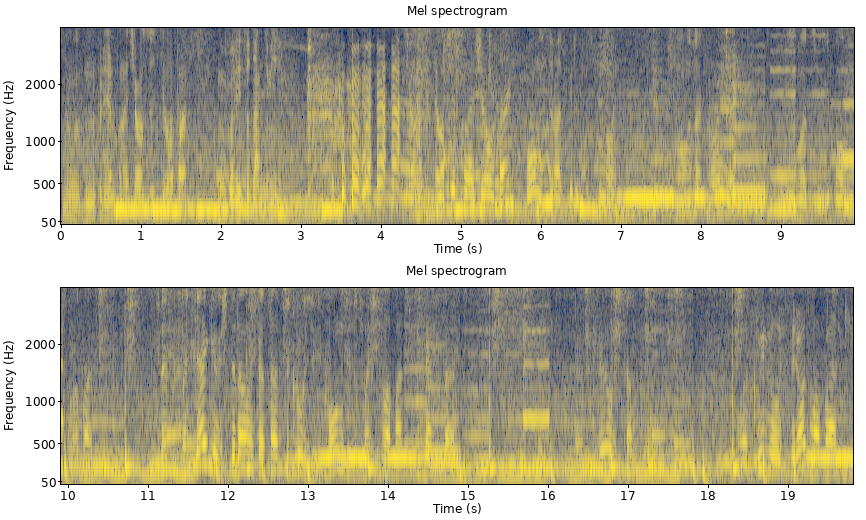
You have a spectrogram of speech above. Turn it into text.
Ну, вот, например, поначалу свести лопатки. Ну, говори туда, не мне. Лопатки. поначалу так, с полностью раскрытой спиной. Ну, закрой ее. Вот, сведи полностью лопатки. Когда ты подтягиваешь, ты должен касаться грудью и полностью сводить лопатки до конца. То есть раскрылась, сомкнула. Вот, вывела вперед лопатки.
